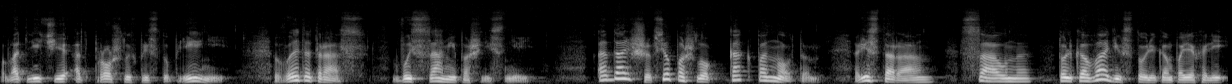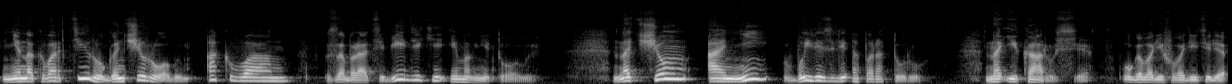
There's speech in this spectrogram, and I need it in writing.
В отличие от прошлых преступлений, в этот раз вы сами пошли с ней. А дальше все пошло как по нотам. Ресторан, сауна. Только Вадик с столиком поехали не на квартиру Гончаровым, а к вам забрать видики и магнитолы. На чем они вывезли аппаратуру? На Икарусе, уговорив водителя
